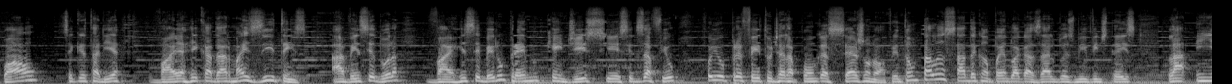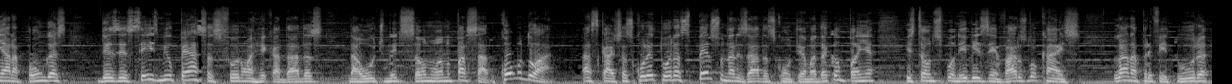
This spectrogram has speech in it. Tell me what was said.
qual secretaria vai arrecadar mais itens. A vencedora vai receber um prêmio. Quem disse esse desafio foi o prefeito de Arapongas, Sérgio Onofre. Então tá lançada a campanha do Agasalho 2023 lá em Arapongas. 16 mil peças foram arrecadadas na última edição no ano passado. Como doar? As caixas coletoras personalizadas com o tema da campanha estão disponíveis em vários locais. Lá na prefeitura,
